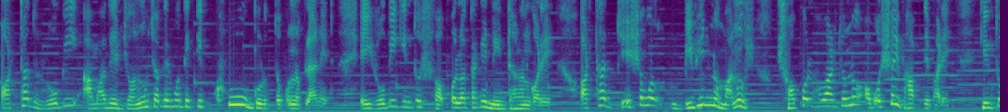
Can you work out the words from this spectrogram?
অর্থাৎ রবি আমাদের জন্মচকের মধ্যে একটি খুব গুরুত্বপূর্ণ প্ল্যানেট এই রবি কিন্তু সফলতাকে নির্ধারণ করে। অর্থাৎ যে সময় বিভিন্ন মানুষ সফল হওয়ার জন্য অবশ্যই ভাবতে পারে। কিন্তু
